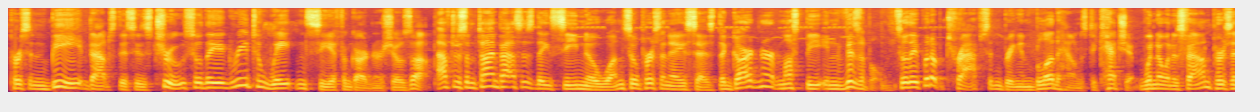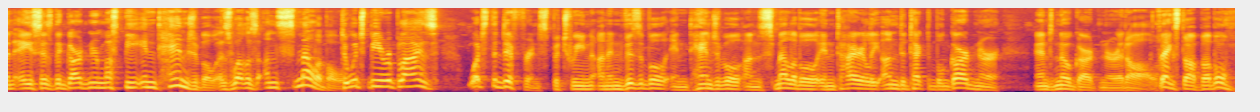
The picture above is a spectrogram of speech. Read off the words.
Person B doubts this is true, so they agree to wait and see if a gardener shows up. After some time passes, they see no one, so Person A says the gardener must be invisible. So they put up traps and bring in bloodhounds to catch him. When no one is found, Person A says the gardener must be intangible as well as unsmellable, to which B replies, What's the difference between an invisible, intangible, unsmellable, entirely undetectable gardener and no gardener at all? Thanks, Thought Bubble.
